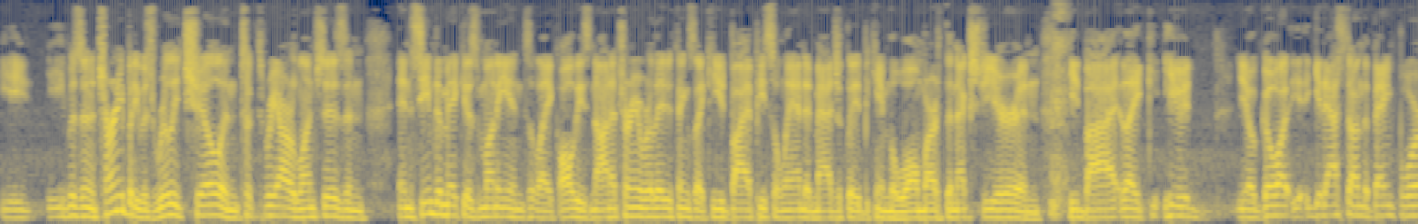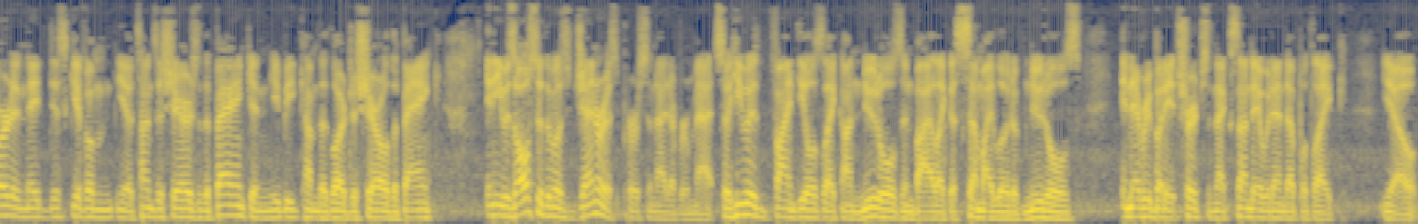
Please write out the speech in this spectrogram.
he he was an attorney, but he was really chill and took three hour lunches and and seemed to make his money into like all these non attorney related things. Like he'd buy a piece of land and magically it became the Walmart the next year, and he'd buy like he would you know, go get asked on the bank board and they'd just give him, you know, tons of shares of the bank and he'd become the largest shareholder of the bank and he was also the most generous person I'd ever met. So he would find deals like on noodles and buy like a semi load of noodles and everybody at church the next Sunday would end up with like, you know,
